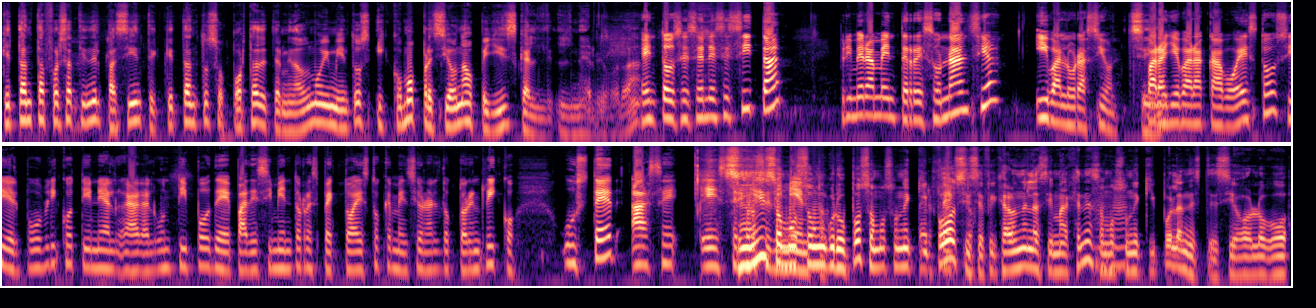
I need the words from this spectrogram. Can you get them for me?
qué tanta fuerza tiene el paciente, qué tanto soporta determinados movimientos y cómo presiona o pellizca el, el nervio. ¿verdad? Entonces se necesita primeramente resonancia y valoración para llevar a cabo esto, si el público tiene algún tipo de padecimiento respecto a esto que menciona el doctor Enrico usted hace este sí, somos un grupo, somos un equipo. Si se fijaron en las imágenes, somos un equipo, el anestesiólogo,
